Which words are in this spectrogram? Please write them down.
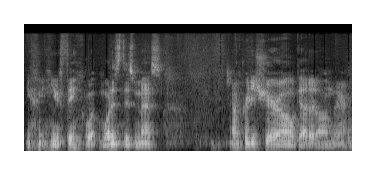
You, you think, what, what is this mess? I'm pretty sure I'll get it on there.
